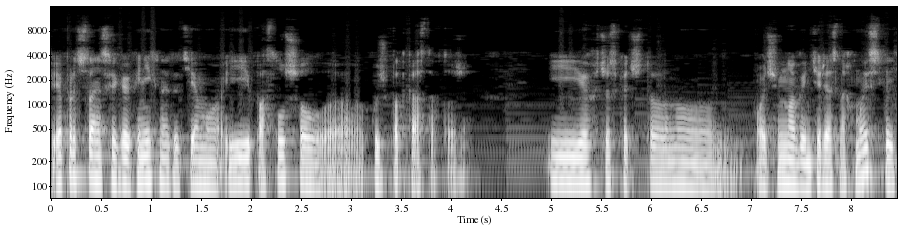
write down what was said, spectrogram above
Я прочитал несколько книг на эту тему и послушал а, кучу подкастов тоже. И хочу сказать, что ну, очень много интересных мыслей.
